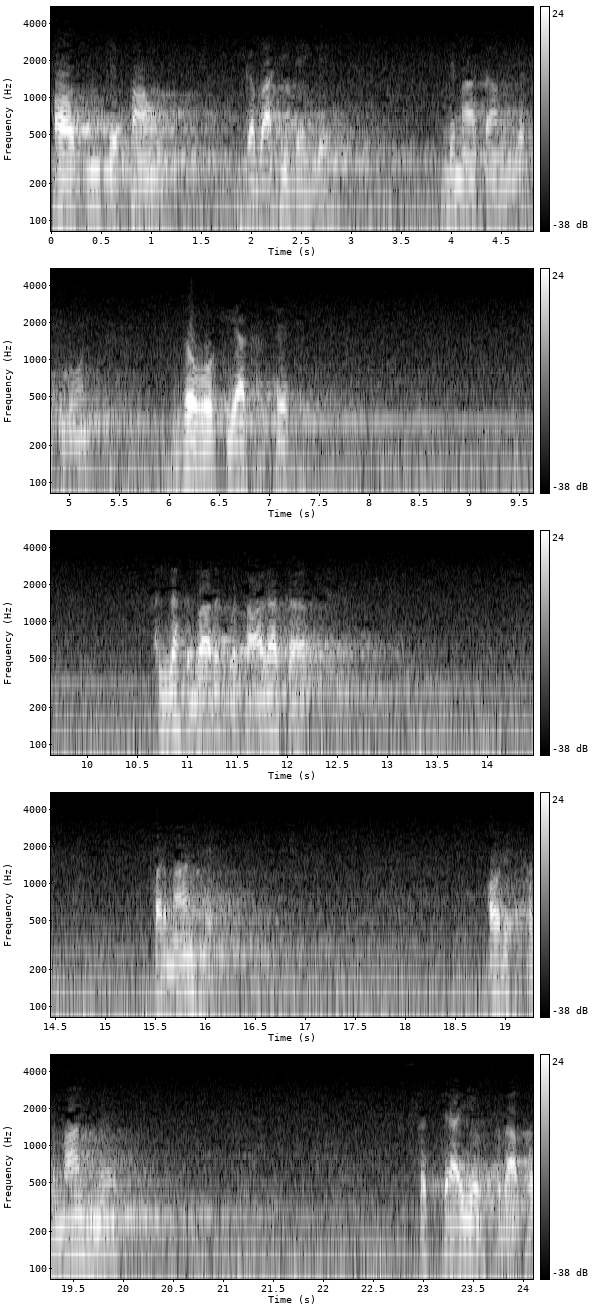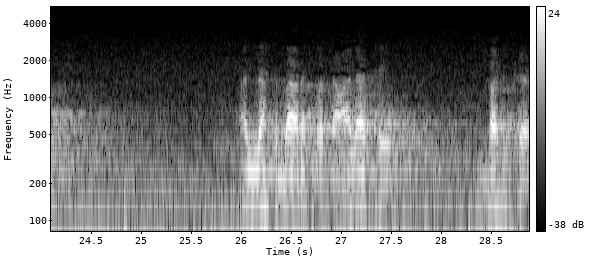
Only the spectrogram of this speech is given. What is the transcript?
اور ان کے پاؤں گواہی دیں گے دماغام یقین جو وہ کیا کرتے تھے۔ اللہ تبارک و تعالیٰ کا فرمان ہے اور اس فرمان میں سچائی اور صداقت اللہ تبارک و تعالیٰ سے بڑھ کر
